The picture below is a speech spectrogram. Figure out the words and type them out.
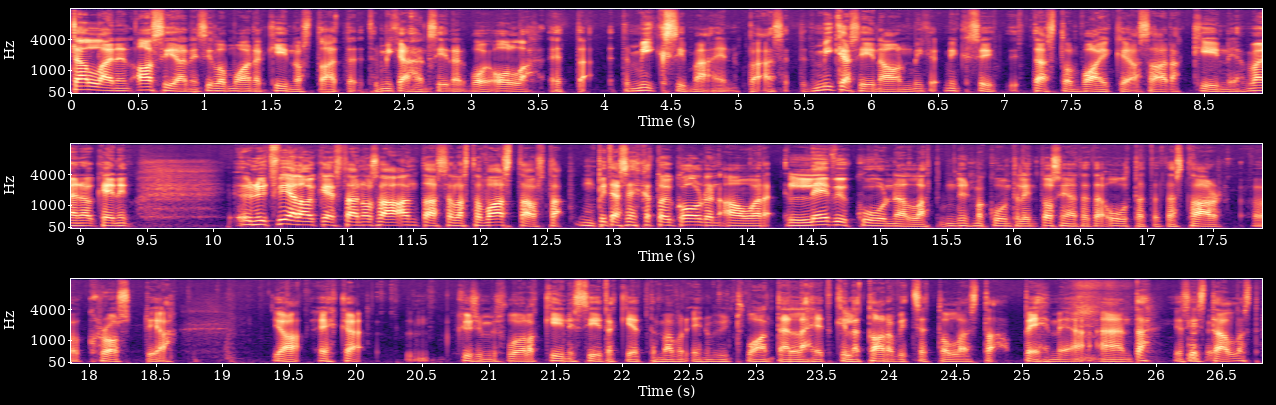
tällainen asia, niin silloin mua aina kiinnostaa, että, että mikähän siinä voi olla, että, että miksi mä en pääse, että mikä siinä on, mikä, miksi tästä on vaikea saada kiinni. Mä en oikein niin, nyt vielä oikeastaan osaa antaa sellaista vastausta. Mun pitäisi ehkä toi Golden Hour-levy kuunnella. Nyt mä kuuntelin tosiaan tätä uutta, tätä Star Crossia. Ja ehkä kysymys voi olla kiinni siitäkin, että mä en nyt vaan tällä hetkellä tarvitse tuollaista pehmeää ääntä ja siis tällaista.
